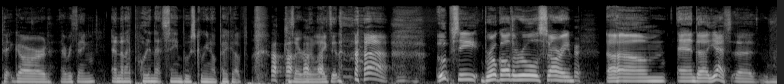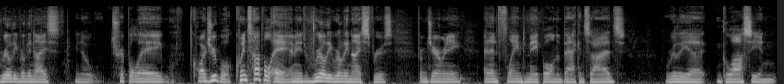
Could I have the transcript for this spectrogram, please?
pick guard, everything. And then I put in that same Buscarino pickup because I really liked it. Oopsie, broke all the rules. Sorry. Um, and uh, yeah, it's uh, really, really nice. You know, triple A, quadruple, quintuple A. I mean, it's really, really nice spruce from Germany, and then flamed maple on the back and sides. Really uh, glossy and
